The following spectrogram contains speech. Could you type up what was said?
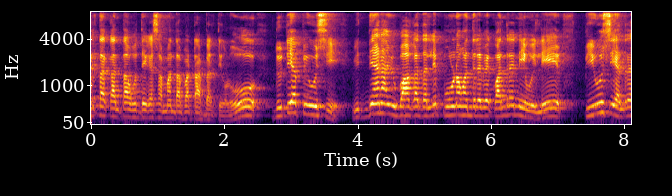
ಇರ್ತಕ್ಕಂಥ ಹುದ್ದೆಗೆ ಸಂಬಂಧಪಟ್ಟ ಅಭ್ಯರ್ಥಿಗಳು ದ್ವಿತೀಯ ಪಿ ಯು ಸಿ ವಿಜ್ಞಾನ ವಿಭಾಗದಲ್ಲಿ ಪೂರ್ಣ ಹೊಂದಿರಬೇಕು ಅಂದರೆ ನೀವು ಇಲ್ಲಿ ಪಿ ಯು ಸಿ ಅಂದರೆ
